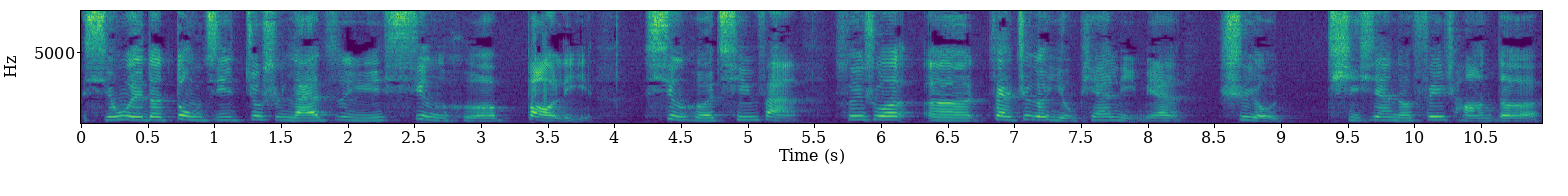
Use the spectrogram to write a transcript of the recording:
行为的动机就是来自于性和暴力、性和侵犯，所以说，呃，在这个影片里面是有体现的非常的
